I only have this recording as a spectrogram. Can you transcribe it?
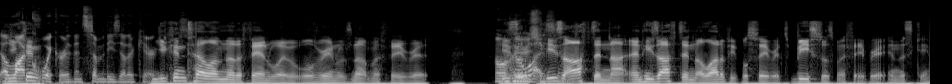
uh, a lot can- quicker than some of these other characters. You can tell I'm not a fanboy, but Wolverine was not my favorite. Oh, he's, he's often not, and he's often a lot of people's favorites. Beast was my favorite in this game.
